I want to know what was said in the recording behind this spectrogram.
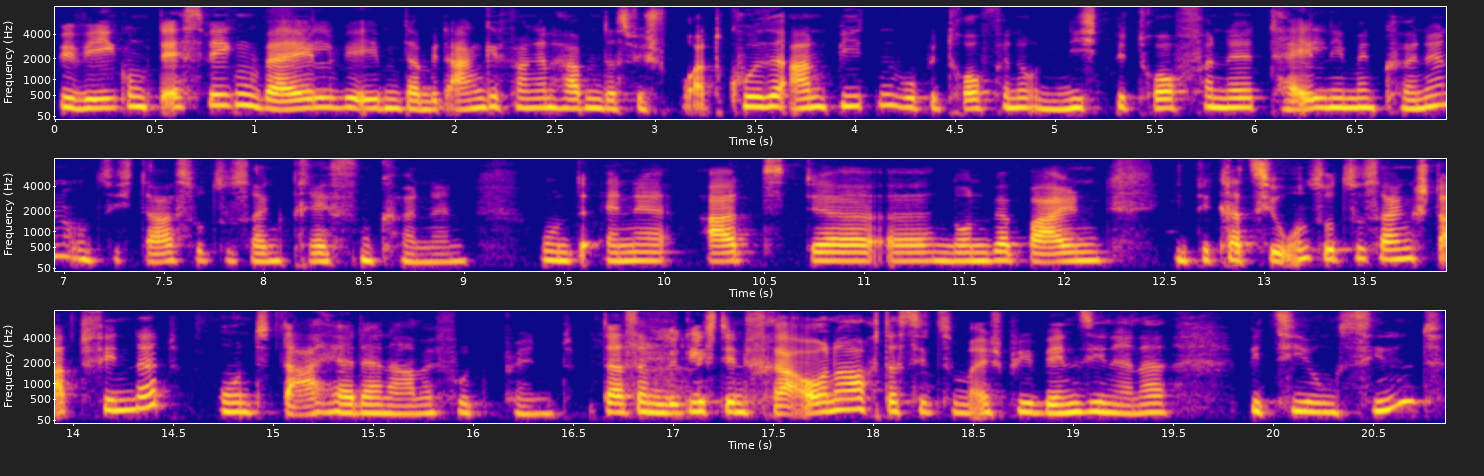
Bewegung deswegen, weil wir eben damit angefangen haben, dass wir Sportkurse anbieten, wo Betroffene und Nicht-Betroffene teilnehmen können und sich da sozusagen treffen können und eine Art der äh, nonverbalen Integration sozusagen stattfindet und daher der Name Footprint. Das ermöglicht den Frauen auch, dass sie zum Beispiel, wenn sie in einer Beziehung sind,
